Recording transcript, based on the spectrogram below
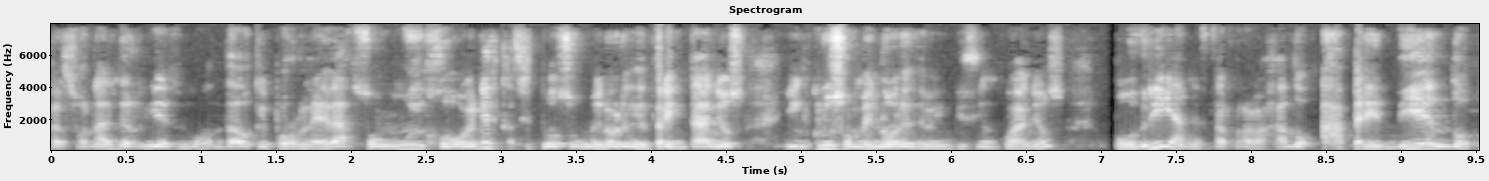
personal de riesgo, dado que por la edad son muy jóvenes, casi todos son menores de 30 años, incluso menores de 25 años, podrían estar trabajando, aprendiendo,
